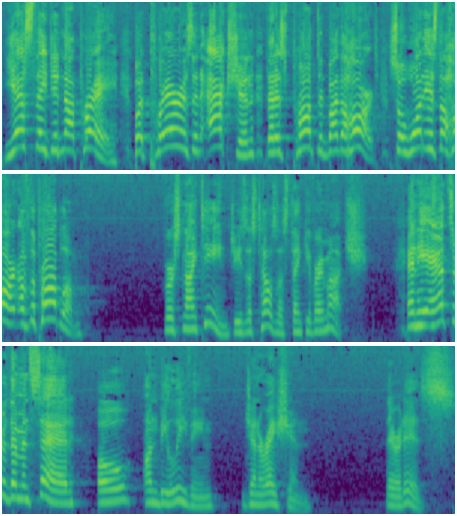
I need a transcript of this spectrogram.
Yes, they did not pray, but prayer is an action that is prompted by the heart. So, what is the heart of the problem? Verse 19, Jesus tells us, Thank you very much. And he answered them and said, O unbelieving generation. There it is.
